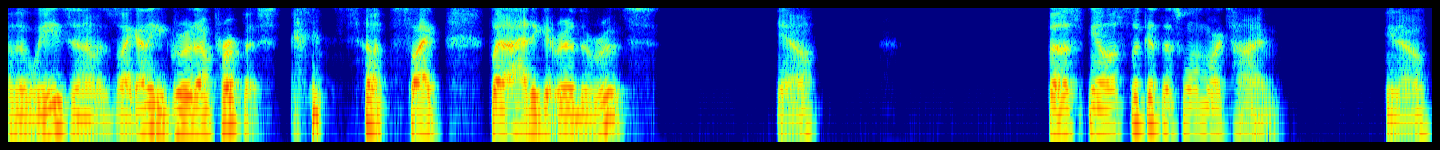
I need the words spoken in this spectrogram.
of the weeds. And it was like, I think he grew it on purpose. so it's like, but I had to get rid of the roots, you know? But let's, you know, let's look at this one more time, you know?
